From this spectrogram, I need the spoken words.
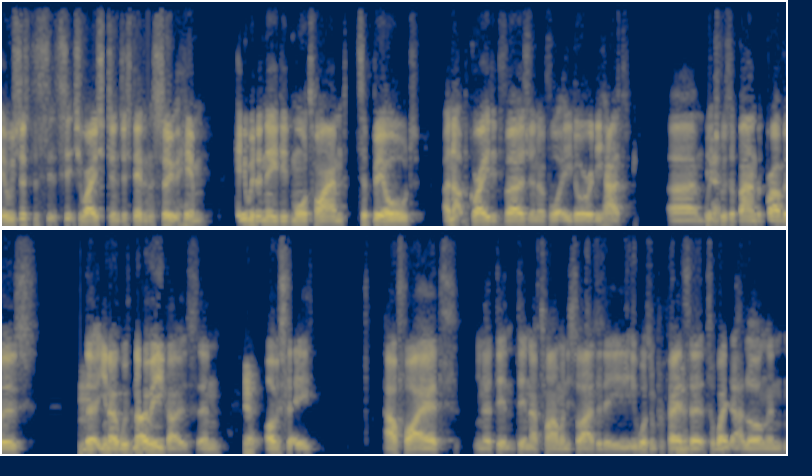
it was just the situation just didn't suit him. He would have needed more time to build an upgraded version of what he'd already had, um, which Yeah. was a band of brothers Hmm. that you know with no egos. And Yeah. obviously, Al Fayed, you know, didn't didn't have time on his side, did he? He wasn't prepared to, to wait that long, and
